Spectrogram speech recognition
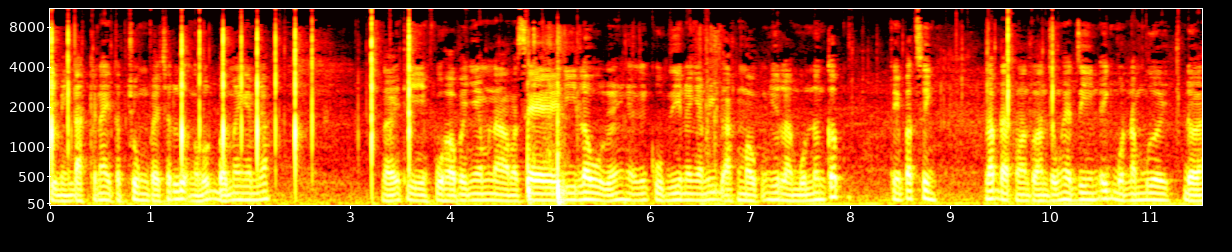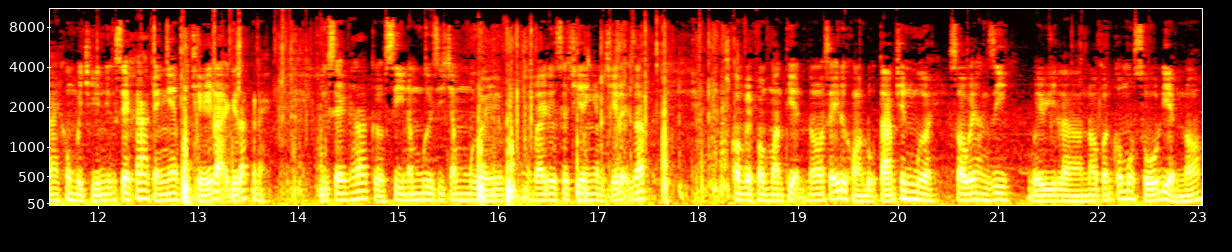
thì mình đặt cái này tập trung về chất lượng của nút bấm anh em nhé đấy, thì phù hợp với anh em nào mà xe đi lâu đấy cái cụm zin anh em bị bạc màu cũng như là muốn nâng cấp, thêm phát sinh lắp đặt hoàn toàn giống hệt zin X150 đời 2019 những xe khác thì anh em phải chế lại cái rắc này những xe khác kiểu C50 C110 Rider Sachi anh em chế lại rắc còn về phần hoàn thiện nó sẽ được khoảng độ 8 trên 10 so với hàng zin, bởi vì là nó vẫn có một số điểm nó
